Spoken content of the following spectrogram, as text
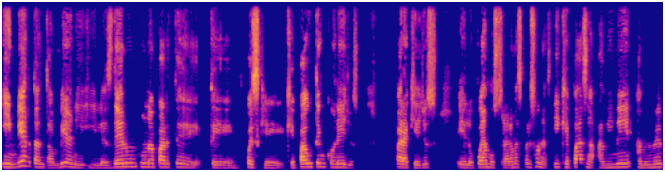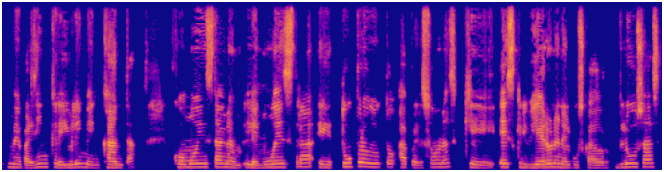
inviertan también y, les den una parte de, pues que, que pauten con ellos para que ellos eh, lo puedan mostrar a más personas. ¿Y qué pasa? A mí, me, a mí me, parece increíble y me encanta cómo Instagram le muestra eh, tu producto a personas que escribieron en el buscador blusas,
